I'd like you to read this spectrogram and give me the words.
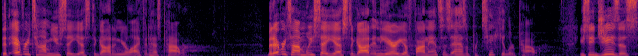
that every time you say yes to God in your life, it has power. But every time we say yes to God in the area of finances, it has a particular power. You see, Jesus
